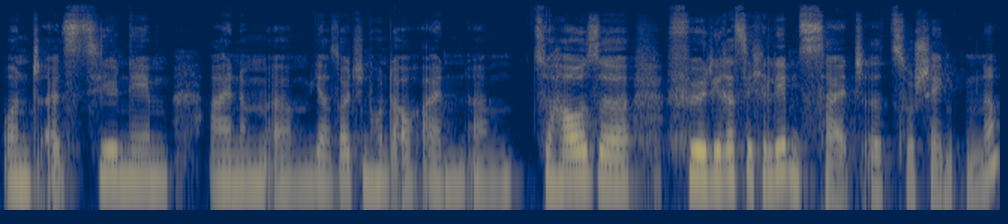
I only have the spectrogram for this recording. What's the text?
und als Ziel nehmen, einem ähm, ja solchen Hund auch ein ähm, Zuhause für die restliche Lebenszeit äh, zu schenken. Ne?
